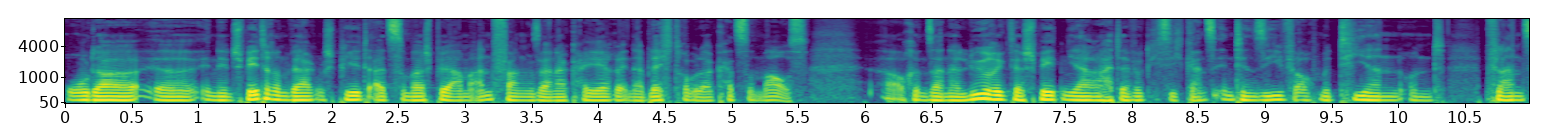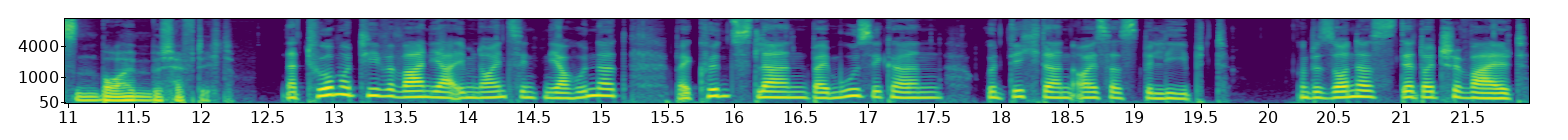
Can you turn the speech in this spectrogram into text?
oder äh, in den späteren Werken spielt, als zum Beispiel am Anfang seiner Karriere in der Blechtraube oder Katz und Maus. Auch in seiner Lyrik der späten Jahre hat er wirklich sich ganz intensiv auch mit Tieren und Pflanzen, Bäumen beschäftigt. Naturmotive waren ja im 19. Jahrhundert bei Künstlern, bei Musikern und Dichtern äußerst beliebt. Und besonders der deutsche Wald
